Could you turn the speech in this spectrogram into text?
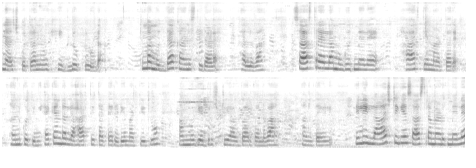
ನಾಚ್ಕೋತಾನು ಇದ್ಲು ಕೂಡ. ತುಂಬ ಮುದ್ದಾಗಿ ಕಾಣಿಸ್ತಿದ್ದಾಳೆ, ಅಲ್ವಾ? ಶಾಸ್ತ್ರ ಎಲ್ಲ ಮುಗಿದ ಮೇಲೆ ಆರತಿ ಮಾಡ್ತಾರೆ. ಅನ್ಕೋತೀನಿ. ಯಾಕೆಂದ್ರೆ ಅಲ್ಲಿ ಆರತಿ ತಟ್ಟೆ ರೆಡಿ ಮಾಡ್ತಿದ್ರು, ಅಮ್ಮಗೆ ದೃಷ್ಟಿ ಆಗಬಾರ್ದಲ್ವಾ ಅಂತ ಹೇಳಿ. ಇಲ್ಲಿ ಲಾಸ್ಟಿಗೆ ಶಾಸ್ತ್ರ ಮಾಡಿದ್ಮೇಲೆ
